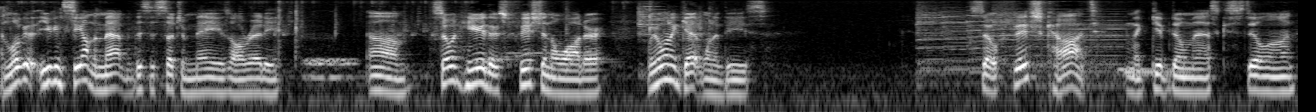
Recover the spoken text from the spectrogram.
And look at you can see on the map that this is such a maze already. Um, so in here there's fish in the water. We want to get one of these. So fish caught, and the Gibdo mask still on.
